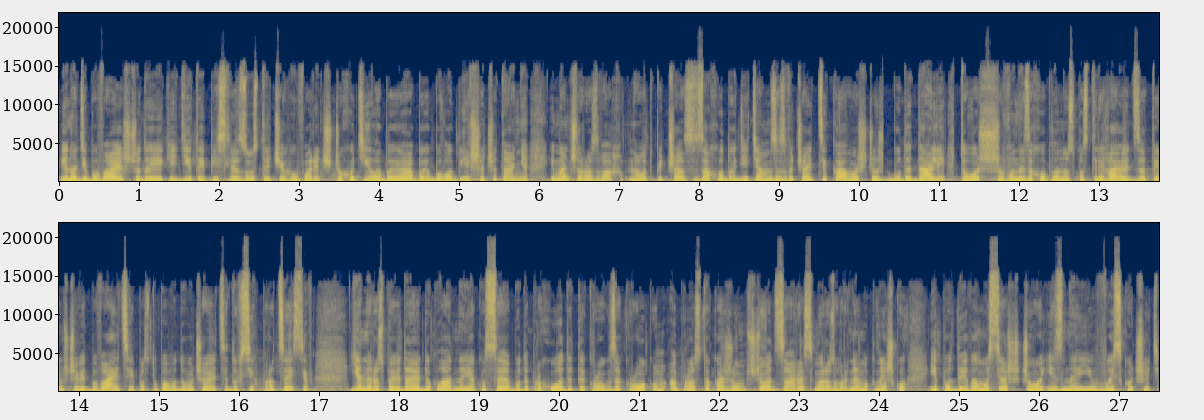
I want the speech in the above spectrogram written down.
Іноді буває, що деякі діти після зустрічі говорять, що хотіли би, аби було більше читання і менше розваг. А от під час заходу дітям зазвичай цікаво, що ж буде далі. Тож вони захоплено спостерігають за тим, що відбувається, і поступово долучаються до всіх процесів. Я не розповідаю докладно, як усе буде проходити крок за кроком, а просто кажу, що от зараз ми розгорнемо книжку і подивимося, що із неї вискочить.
